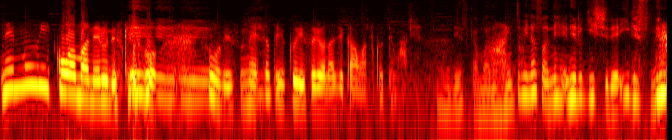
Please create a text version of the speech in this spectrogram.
えー、眠い子はまあ寝るんですけど、えー、そうですね。ちょっとゆっくりするような時間は作ってます。そうですか。まあでも本当皆さんね、はい、エネルギッシュでいいですね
